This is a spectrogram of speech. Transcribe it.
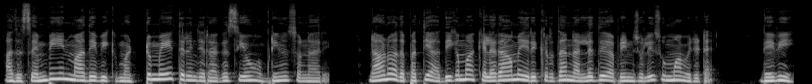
அது செம்பியன் மாதேவிக்கு மட்டுமே தெரிஞ்ச ரகசியம் அப்படின்னு சொன்னாரு. நானும் அதை பத்தி அதிகமா கிளறாம இருக்கிறதா நல்லது அப்படின்னு சொல்லி சும்மா விட்டுட்டேன். தேவி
